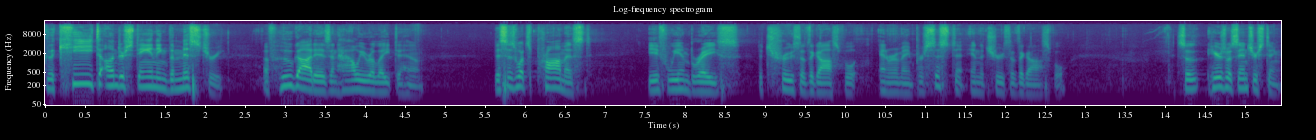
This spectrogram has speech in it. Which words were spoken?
the key to understanding the mystery of who God is and how we relate to Him. This is what's promised if we embrace the truth of the gospel and remain persistent in the truth of the gospel. So here's what's interesting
